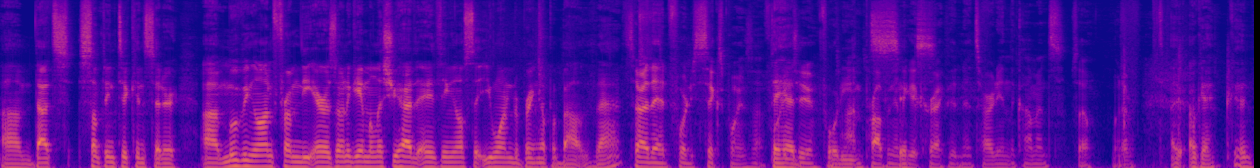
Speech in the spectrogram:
um, that's something to consider. Uh, moving on from the Arizona game, unless you had anything else that you wanted to bring up about that. Sorry, they had 46 points, not They 42. had I'm probably going to get corrected, and it's already in the comments. So, whatever. Okay, good.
